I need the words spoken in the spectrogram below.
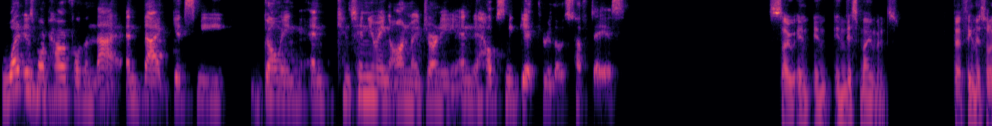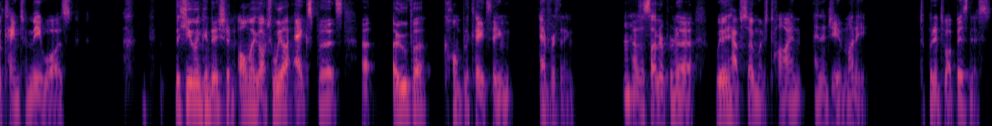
What is more powerful than that? And that gets me going and continuing on my journey and helps me get through those tough days. So in in in this moment, the thing that sort of came to me was the human condition. Oh my gosh, we are experts at over complicating everything. Mm-hmm. As a solopreneur, we only have so much time, energy, and money to put into our business.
